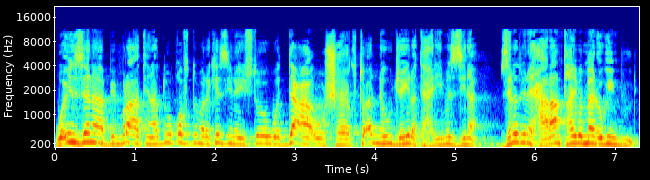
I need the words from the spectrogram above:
wain zanaa bimra'atin hadduu qof dumara ka zinaysto oo wadaca uu sheegto anahu jahila zina zinadu inay xaaraan tahayba maan ogeyn buu yihi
